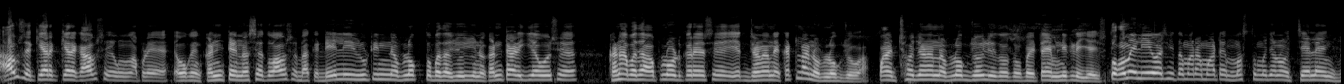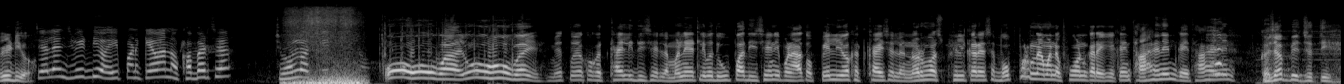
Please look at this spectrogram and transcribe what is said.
આવશે ક્યારેક ક્યારેક આવશે. હું આપણે એવો કંઈ કન્ટેન્ટ હશે તો આવશે. બાકી ડેલી રૂટીનના વ્લોગ તો બધા જોઈને કંટાળી ગયા હોય છે. ઘણા બધા અપલોડ કરે છે. એક જણાને કેટલાનો વ્લોગ જોવા? પાંચ છ જણાના વ્લોગ જોઈ લીધો તો ભાઈ ટાઈમ નીકળી જાય તો અમે લઈ છીએ તમારા માટે મસ્ત મજાનો ચેલેન્જ વીડિયો ચેલેન્જ વીડિયો એ પણ કહેવાનો ખબર છે? જોલો ઓહો ભાઈ ઓહો ભાઈ. મેં તો એક વખત ખાઈ લીધી છે એટલે મને એટલી બધી ઉપાધિ છે નહીં પણ આ તો પહેલી વખત ખાય છે એટલે નર્વસ ફીલ કરે છે. બપોરના મને ફોન કરે કે કંઈ થાય નહીં કંઈ થાય નહીં ગજબ બેજતી હે.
